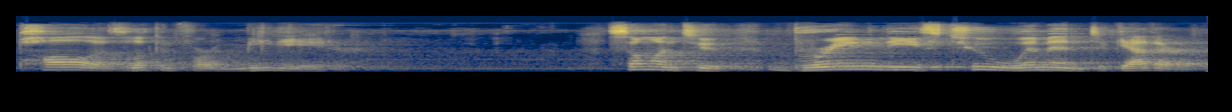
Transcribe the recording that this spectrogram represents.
Paul is looking for a mediator, someone to bring these two women together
